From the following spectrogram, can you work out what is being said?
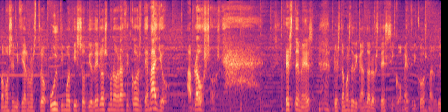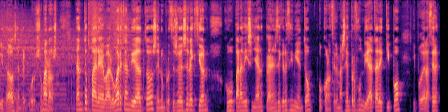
vamos a iniciar nuestro último episodio de los monográficos de mayo. ¡Aplausos! Este mes lo estamos dedicando a los test psicométricos más utilizados en recursos humanos, tanto para evaluar candidatos en un proceso de selección como para diseñar planes de crecimiento o conocer más en profundidad al equipo y poder hacer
